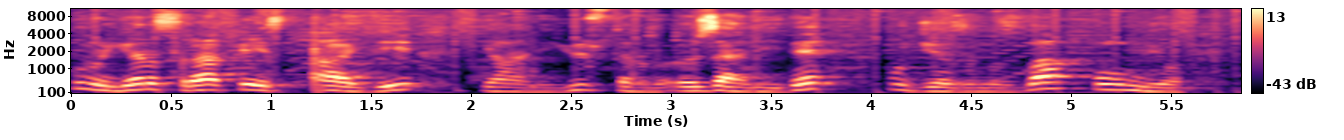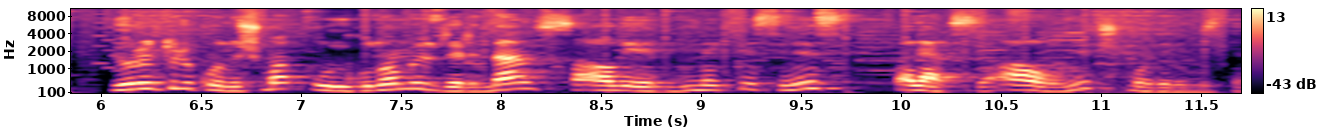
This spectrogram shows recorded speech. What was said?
Bunun yanı sıra Face ID yani yüz tanıma özelliği de bu cihazımızda bulunuyor. Görüntülü konuşma uygulama üzerinden sağlayabilmektesiniz Galaxy A13 modelimizde.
